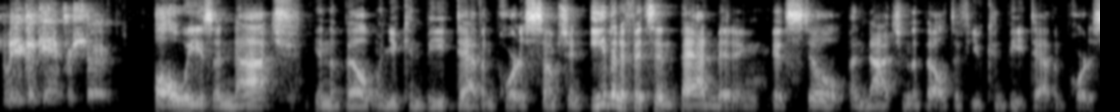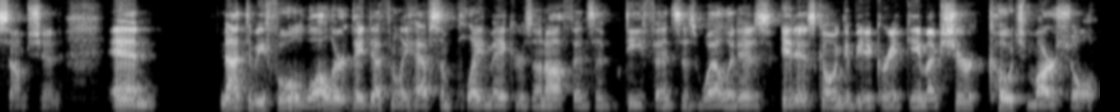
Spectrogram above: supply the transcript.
it'll be a good game for sure. Always a notch in the belt when you can beat Davenport Assumption. Even if it's in badminton, it's still a notch in the belt if you can beat Davenport Assumption. And not to be fooled, Wahlert, they definitely have some playmakers on offensive defense as well. It is it is going to be a great game. I'm sure Coach Marshall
